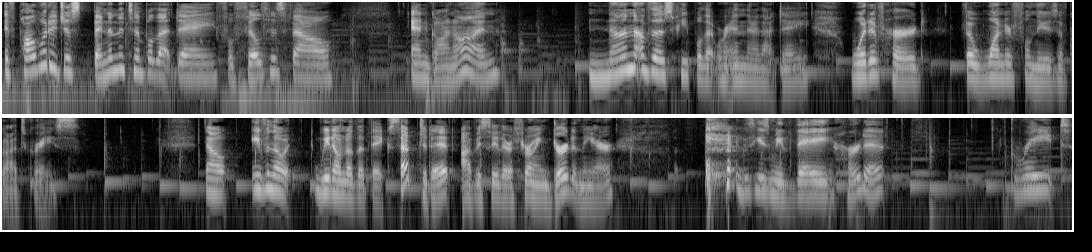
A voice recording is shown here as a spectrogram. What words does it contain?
If Paul would have just been in the temple that day, fulfilled his vow, and gone on, none of those people that were in there that day would have heard the wonderful news of God's grace. Now, even though we don't know that they accepted it, obviously they're throwing dirt in the air. Excuse me, they heard it great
